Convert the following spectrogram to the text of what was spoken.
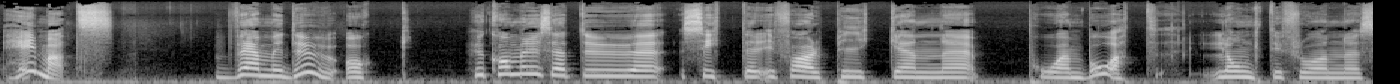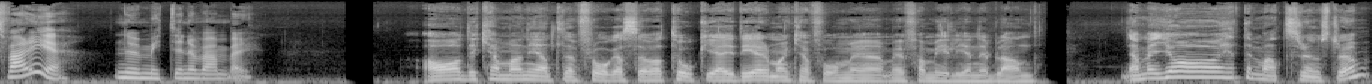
Hej Mats! Vem är du och hur kommer det sig att du eh, sitter i förpiken eh, på en båt långt ifrån eh, Sverige nu mitt i november? Ja, det kan man egentligen fråga sig vad tokiga idéer man kan få med, med familjen ibland. Ja, men jag heter Mats Runström.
